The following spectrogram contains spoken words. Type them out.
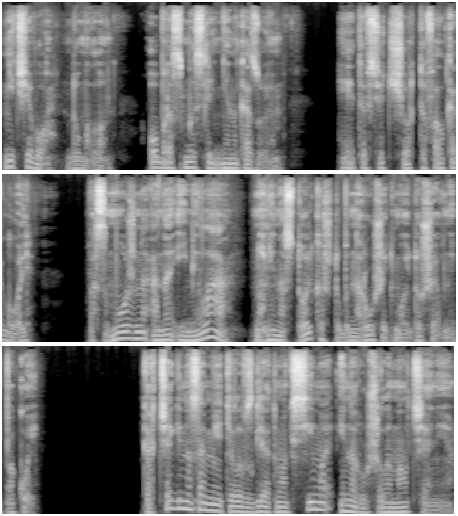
«Ничего», — думал он, — «образ мысли не наказуем. И это все чертов алкоголь. Возможно, она и мила, но не настолько, чтобы нарушить мой душевный покой. Корчагина заметила взгляд Максима и нарушила молчание.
